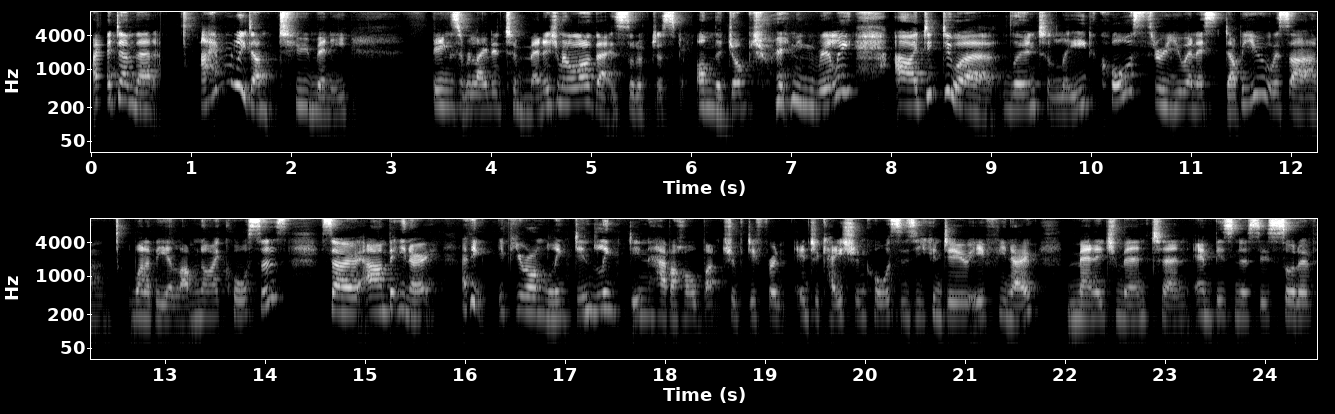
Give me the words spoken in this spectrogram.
I had done that. I haven't really done too many things related to management. A lot of that is sort of just on the job training, really. Uh, I did do a Learn to Lead course through UNSW. It was um, one of the alumni courses. So, um, but you know, I think if you're on LinkedIn, LinkedIn have a whole bunch of different education courses you can do if, you know, management and, and business is sort of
